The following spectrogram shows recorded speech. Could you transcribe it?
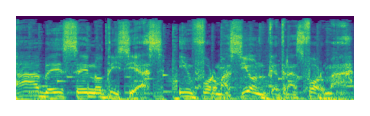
ABC Noticias. Información que transforma.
